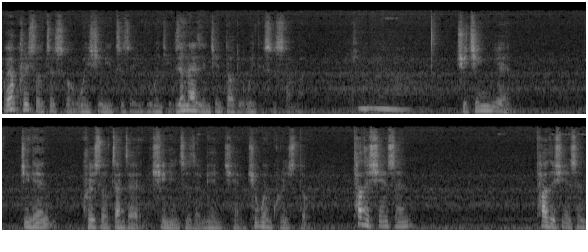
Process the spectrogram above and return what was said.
我要 Crystal 这时候问心灵智者一个问题：人来人间到底为的是什么？经验啊，去经验。今天 Crystal 站在心灵智者面前，去问 Crystal，他的先生，他的先生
